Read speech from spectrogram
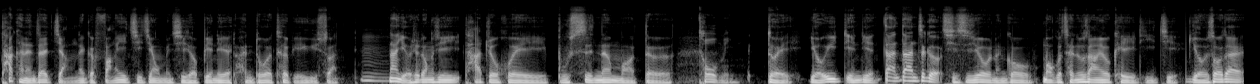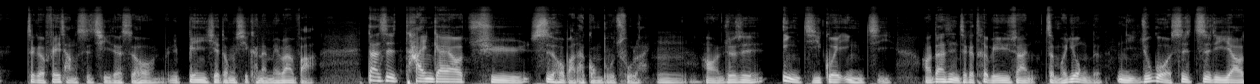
他可能在讲那个防疫期间，我们其实有编列很多的特别预算，嗯，那有些东西它就会不是那么的透明。对，有一点点，但但这个其实又能够某个程度上又可以理解。有时候在这个非常时期的时候，你编一些东西可能没办法，但是他应该要去事后把它公布出来。嗯，好，就是应急归应急啊，但是你这个特别预算怎么用的？你如果是致力要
